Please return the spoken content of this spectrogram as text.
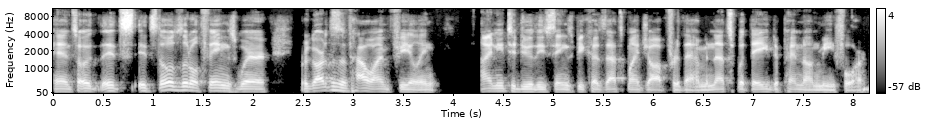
And so it's it's those little things where regardless of how I'm feeling, I need to do these things because that's my job for them and that's what they depend on me for.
